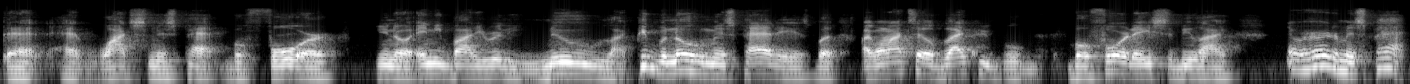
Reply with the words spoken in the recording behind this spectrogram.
that had watched Miss Pat before you know anybody really knew. Like people know who Miss Pat is, but like when I tell black people before, they should be like, "Never heard of Miss Pat,"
